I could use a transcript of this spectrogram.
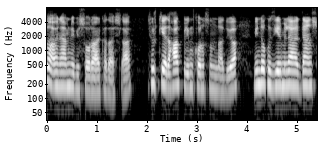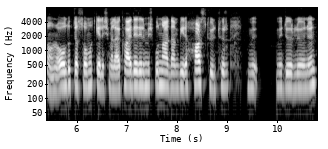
da önemli bir soru arkadaşlar. Türkiye'de halk bilim konusunda diyor 1920'lerden sonra oldukça somut gelişmeler kaydedilmiş. Bunlardan biri Hars Kültür Mü- Müdürlüğü'nün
